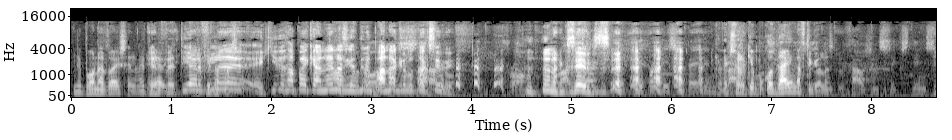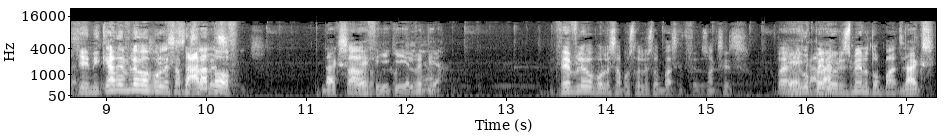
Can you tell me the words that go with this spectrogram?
Λοιπόν, εδώ είσαι Ελβετία. Ελβετία, ρε Εκεί θα φίλε, πας. εκεί δεν θα πάει κανένας γιατί είναι πανάκριβο ταξίδι. Να ξέρεις. Και δεν ξέρω και πού κοντά είναι αυτή κιόλας. Γενικά δεν βλέπω πολλές αποστολές. Σαρατόφ. Εντάξει, Σαρατόφ. έφυγε και η Ελβετία. Δεν βλέπω πολλές αποστολές στο μπάσκετ φέτος, να ξέρεις. Θα Ε, είναι λίγο καλά. περιορισμένο το budget. Εντάξει.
